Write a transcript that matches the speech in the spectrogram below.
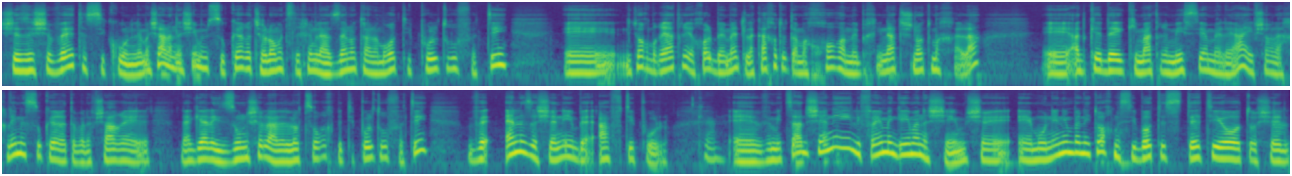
שזה שווה את הסיכון. למשל, אנשים עם סוכרת שלא מצליחים לאזן אותה למרות טיפול תרופתי, אה, ניתוח בריאטרי יכול באמת לקחת אותם אחורה מבחינת שנות מחלה, עד כדי כמעט רמיסיה מלאה, אי אפשר להחלים מסוכרת, אבל אפשר אה, להגיע לאיזון שלה ללא צורך בטיפול תרופתי, ואין לזה שני באף טיפול. כן. אה, ומצד שני, לפעמים מגיעים אנשים שמעוניינים בניתוח מסיבות אסתטיות, או של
